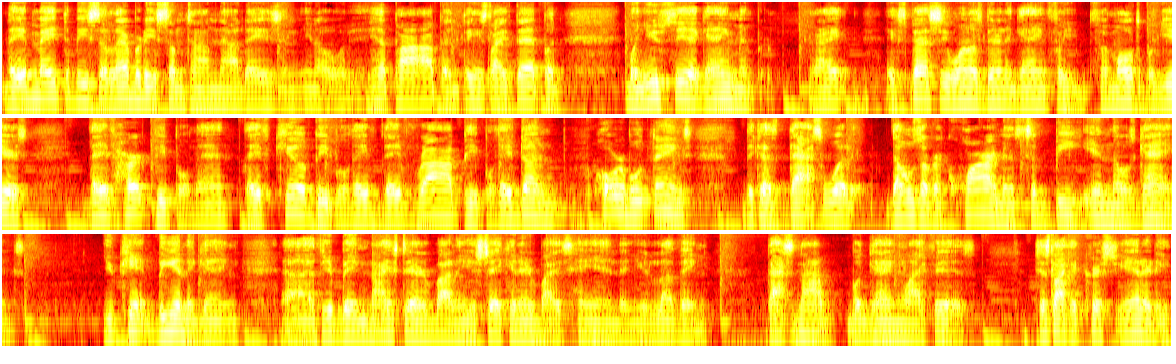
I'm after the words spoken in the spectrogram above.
they're made to be celebrities sometime nowadays, and you know, hip hop and things like that. But when you see a gang member, right, especially one who's been in a gang for for multiple years, they've hurt people, man. They've killed people. They've they've robbed people. They've done horrible things because that's what those are requirements to be in those gangs. You can't be in a gang uh, if you're being nice to everybody and you're shaking everybody's hand and you're loving. That's not what gang life is. Just like in Christianity,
